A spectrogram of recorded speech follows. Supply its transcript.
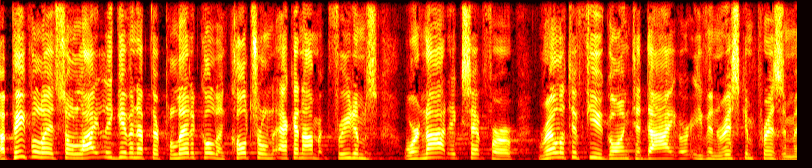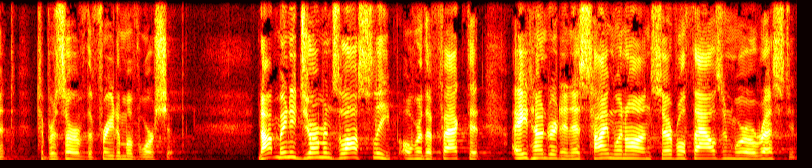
A people that had so lightly given up their political and cultural and economic freedoms were not, except for a relative few, going to die or even risk imprisonment to preserve the freedom of worship. Not many Germans lost sleep over the fact that 800, and as time went on, several thousand were arrested.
